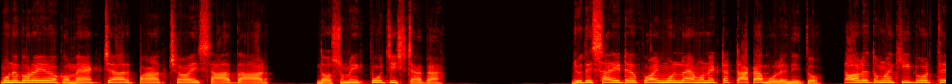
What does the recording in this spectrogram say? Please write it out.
মনে করো এরকম এক চার পাঁচ ছয় সাত আট দশমিক পঁচিশ টাকা যদি শাড়িটার ক্রয় মূল্য এমন একটা টাকা বলে দিত, তাহলে তোমরা কি করতে?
